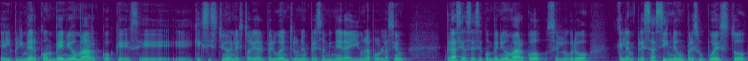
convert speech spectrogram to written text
el primer convenio marco que, se, eh, que existió en la historia del Perú entre una empresa minera y una población. Gracias a ese convenio marco se logró que la empresa asigne un presupuesto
